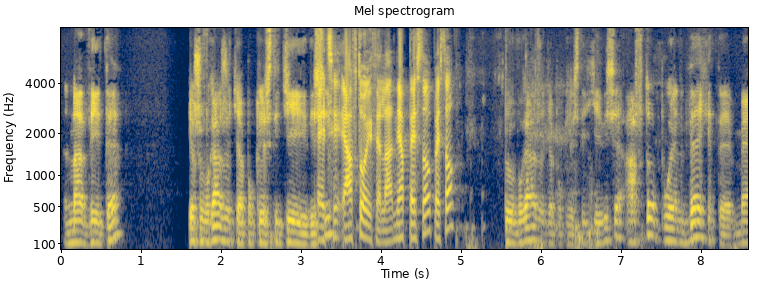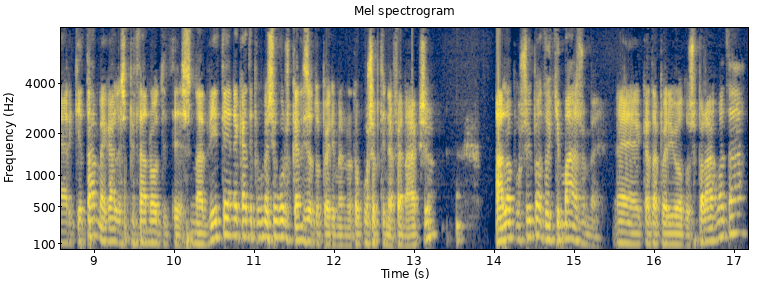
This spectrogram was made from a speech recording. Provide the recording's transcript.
να δείτε και σου βγάζω και αποκλειστική είδηση. Έτσι, αυτό ήθελα. Μια πες το, πες το. Σου βγάζω και αποκλειστική είδηση. Αυτό που ενδέχεται με αρκετά μεγάλες πιθανότητες να δείτε είναι κάτι που είμαι σίγουρος κανείς δεν το περίμενε να το ακούσει από την F1 Action. Αλλά όπως είπα δοκιμάζουμε ε, κατά περίοδους πράγματα.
